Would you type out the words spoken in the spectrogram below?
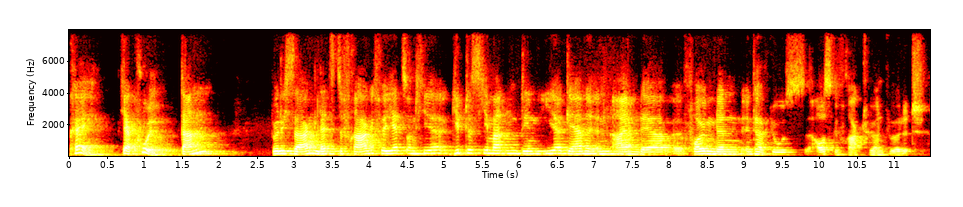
Okay, ja, cool. Dann würde ich sagen, letzte Frage für jetzt und hier. Gibt es jemanden, den ihr gerne in einem der äh, folgenden Interviews ausgefragt hören würdet?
